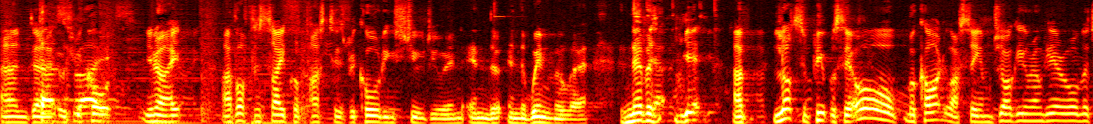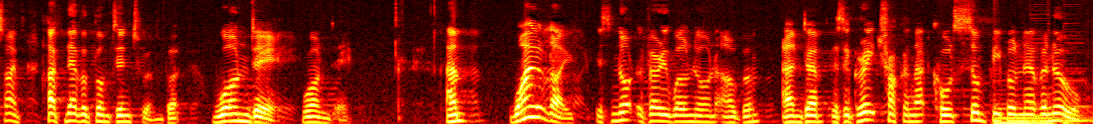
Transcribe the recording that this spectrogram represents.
and uh, That's it was right. record- You know, I I've often cycled past his recording studio in, in the in the windmill there. Never yeah. yet. I've, lots of people say, "Oh, McCartney." I see him jogging around here all the time. I've never bumped into him, but one day, one day. Um, Wildlife is not a very well-known album, and um, there's a great track on that called "Some People Never Know."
